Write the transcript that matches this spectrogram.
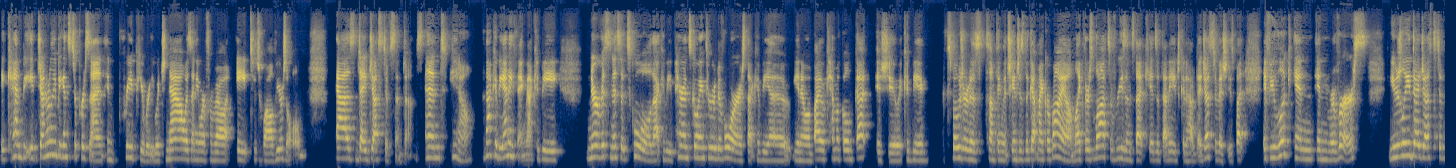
it can be, it generally begins to present in pre puberty, which now is anywhere from about eight to 12 years old as digestive symptoms. And, you know, that could be anything. That could be nervousness at school, that could be parents going through a divorce, that could be a, you know, a biochemical gut issue. It could be a exposure to something that changes the gut microbiome like there's lots of reasons that kids at that age could have digestive issues but if you look in in reverse usually digestive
